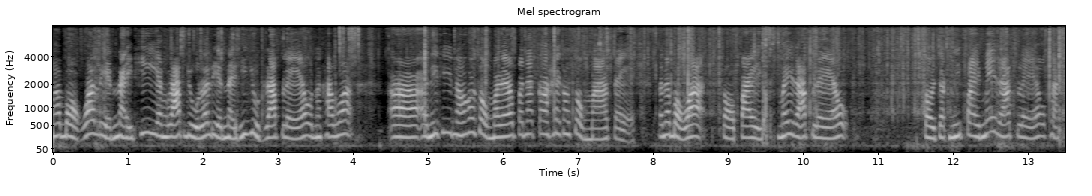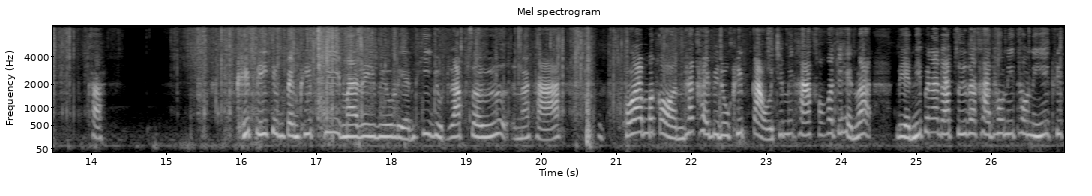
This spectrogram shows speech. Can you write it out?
มาบอกว่าเหรียญไหนที่ยังรับอยู่และเหรียญไหนที่หยุดรับแล้วนะคะว่าอ่าอันนี้ที่น้องเขาส่งมาแล้วป้านัทก็ให้เขาส่งมาแต่ป้านัทบอกว่าต่อไปไม่รับแล้ว ต่อจากนี้ไปไม่รับแล้วค่ะ คลิปนี้จึงเป็นคลิปที่มารีวิวเหรียญที่หยุดรับซื้อนะคะ เพราะว่าเมื่อก่อนถ้าใครไปดูคลิปเก่าใช่ไหมคะเขาก็จะเห็นว่าเหรียญนี้ป้านัดรับซื้อราคาเท่านี้เท่านี้คลิป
